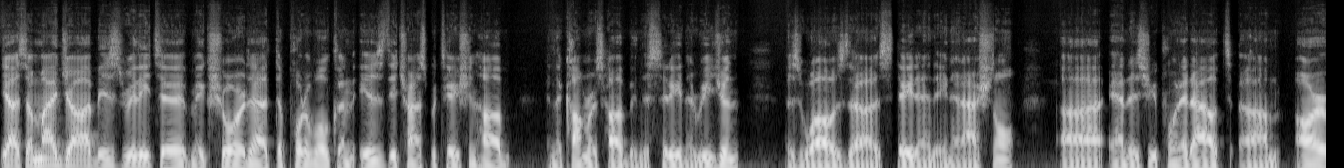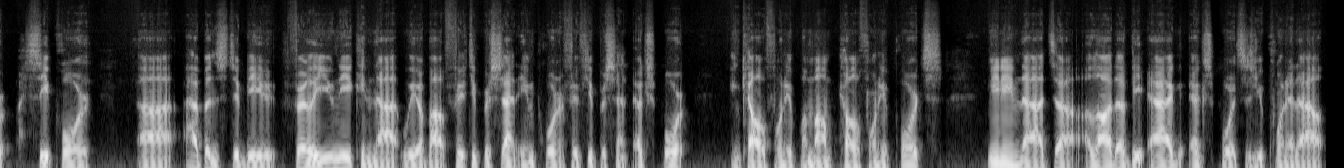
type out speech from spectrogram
yeah, so my job is really to make sure that the Port of Oakland is the transportation hub and the commerce hub in the city and the region, as well as the state and international. Uh, and as you pointed out, um, our seaport uh, happens to be fairly unique in that we are about 50% import and 50% export in California among California ports, meaning that uh, a lot of the ag exports, as you pointed out,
